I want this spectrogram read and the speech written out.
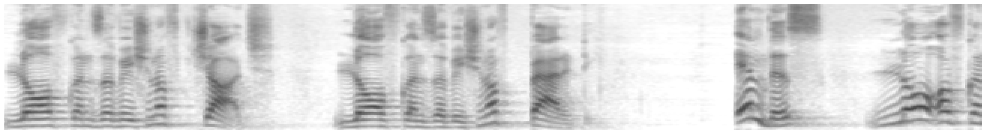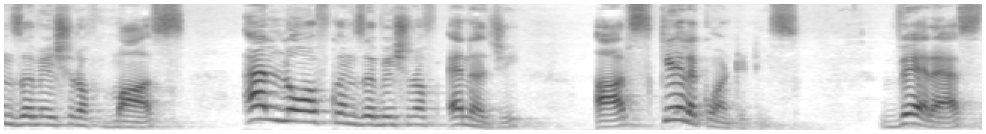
law of conservation of charge, law of conservation of parity. In this, law of conservation of mass and law of conservation of energy are scalar quantities, whereas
